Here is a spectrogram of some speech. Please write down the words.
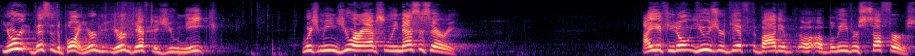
your, this is the point. Your, your gift is unique, which means you are absolutely necessary. I, if you don't use your gift, the body of, uh, of believers suffers.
